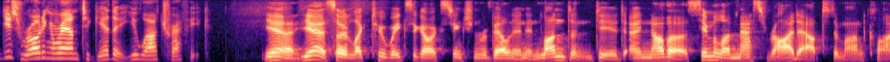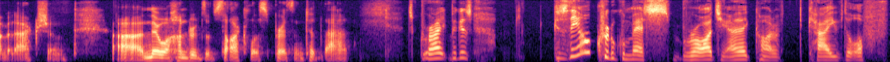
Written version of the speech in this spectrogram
just riding around together. You are traffic. Yeah, yeah. So, like two weeks ago, Extinction Rebellion in London did another similar mass ride out to demand climate action. Uh, and there were hundreds of cyclists present at that. It's great because because the old critical mass rides, you know, they kind of caved off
